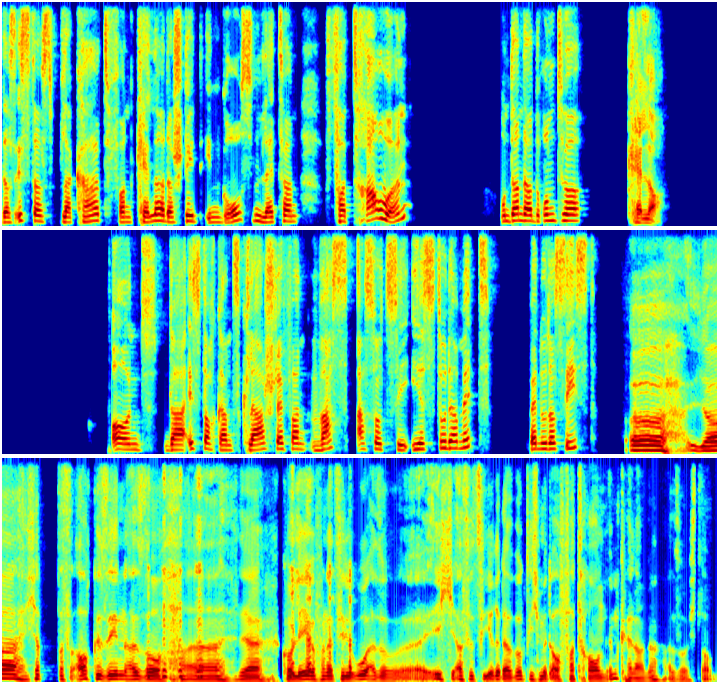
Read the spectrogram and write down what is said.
Das ist das Plakat von Keller, da steht in großen Lettern Vertrauen und dann darunter Keller. Und da ist doch ganz klar, Stefan, was assoziierst du damit? wenn du das siehst? Äh, ja, ich habe das auch gesehen. Also äh, der Kollege von der CDU, also äh, ich assoziiere da wirklich mit auch Vertrauen im Keller. Ne? Also ich glaube,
